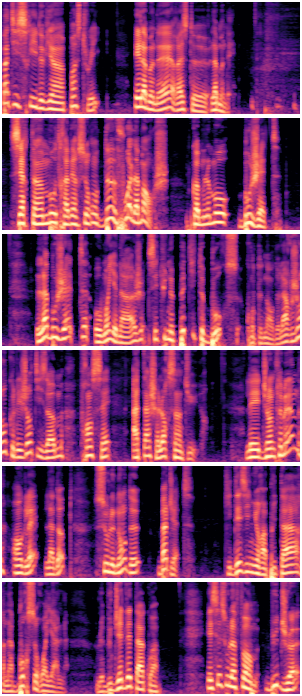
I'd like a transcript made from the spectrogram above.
Pâtisserie devient pastry. Et la monnaie reste la monnaie. Certains mots traverseront deux fois la Manche, comme le mot bougette. La bougette, au Moyen Âge, c'est une petite bourse contenant de l'argent que les gentilshommes français attachent à leur ceinture. Les gentlemen anglais l'adoptent sous le nom de budget, qui désignera plus tard la bourse royale, le budget de l'État, quoi. Et c'est sous la forme budget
